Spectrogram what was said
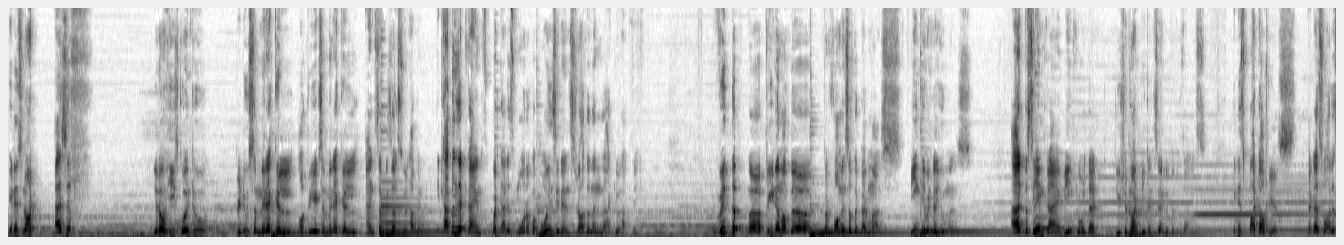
it is not as if you know He's going to produce a miracle or creates a miracle and some results will happen. It happens at times, but that is more of a coincidence rather than the actual happening. With the uh, freedom of the performance of the karmas being given to humans, at the same time being told that you should not be concerned with the results, it is but obvious that as far as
